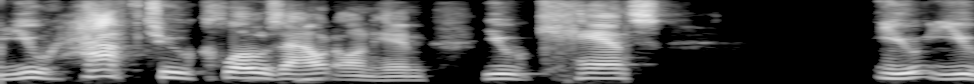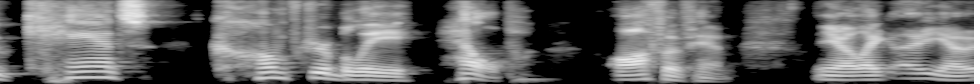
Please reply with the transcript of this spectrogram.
you have to close out on him. You can't you you can't comfortably help off of him. You know, like uh, you know,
